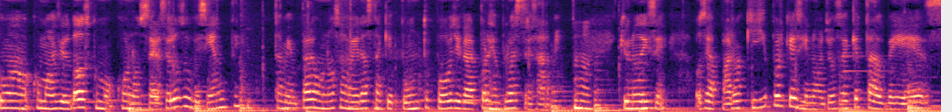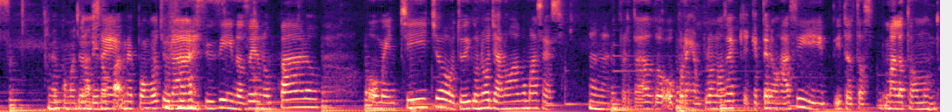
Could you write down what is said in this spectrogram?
como, como decís vos, como conocerse lo suficiente también para uno saber hasta qué punto puedo llegar, por ejemplo, a estresarme. Que uno dice, o sea, paro aquí porque si no, yo sé que tal vez me pongo a llorar. No sé, me pongo a llorar, sí, sí, no sé, no paro, o me enchicho, o yo digo, no, ya no hago más eso, ¿verdad? O, por ejemplo, no sé, que, te enojas y, y, tratas mal a todo el mundo.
